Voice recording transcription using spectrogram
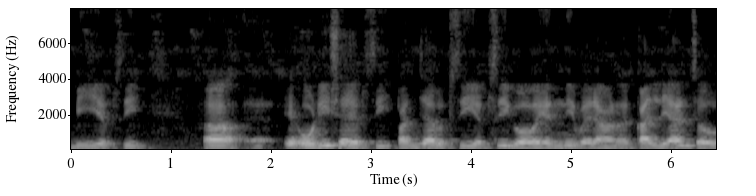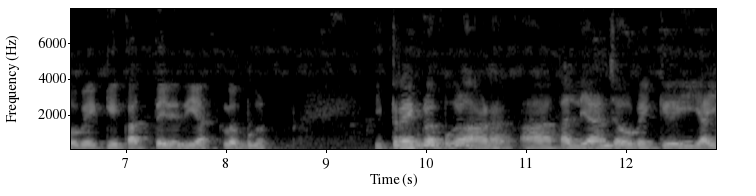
B F C Odisha F C Punjab F C F C Goa എന്നിവരാണ് കല്യാൺ ചൗബയ്ക്ക് കത്തെഴുതിയ ക്ലബ്ബുകൾ. ഇത്രയും ക്ലബ്ബുകളാണ് കല്യാൺ ചൗബയ്ക്ക് ഈ ഐ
